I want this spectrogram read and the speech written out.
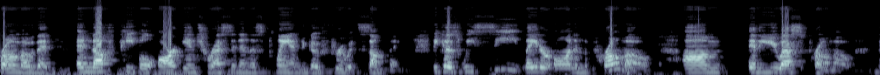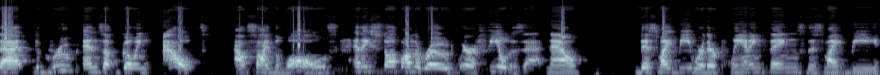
promo that enough people are interested in this plan to go through with something because we see later on in the promo, um, in the U.S. promo that the group ends up going out outside the walls and they stop on the road where a field is at. Now, this might be where they're planning things. This might be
